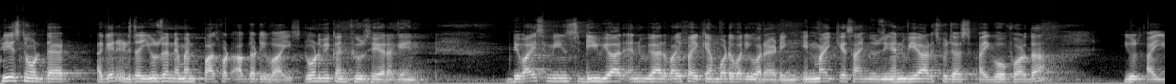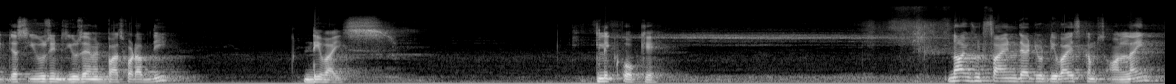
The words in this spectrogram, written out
please note that again it is the username and password of the device. Don't be confused here again. Device means DVR NVR Wi-Fi cam whatever you are adding. In my case I'm using NVR so just I go for the I just use username and password of the device. Click OK. Now you should find that your device comes online.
